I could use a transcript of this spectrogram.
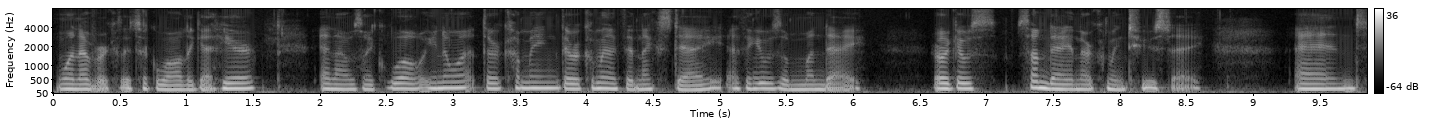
whenever, because it took a while to get here. And I was like, well, you know what? They're coming. They were coming like the next day. I think it was a Monday, or like it was Sunday, and they're coming Tuesday. And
